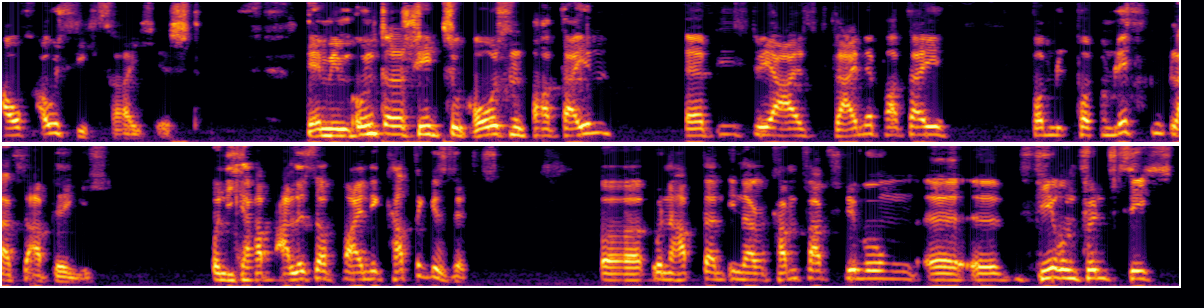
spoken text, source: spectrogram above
auch aussichtsreich ist. Denn im Unterschied zu großen Parteien äh, bist du ja als kleine Partei vom, vom Listenplatz abhängig. Und ich habe alles auf meine Karte gesetzt äh, und habe dann in der Kampfabstimmung äh, 54 äh,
